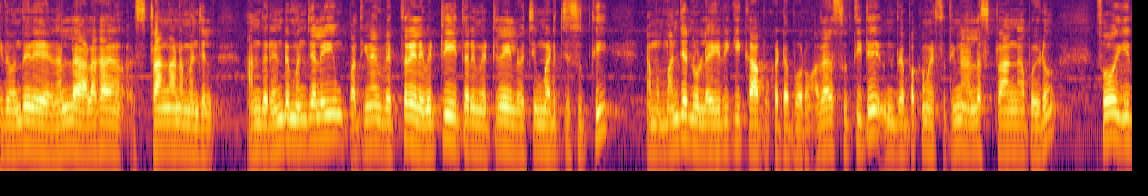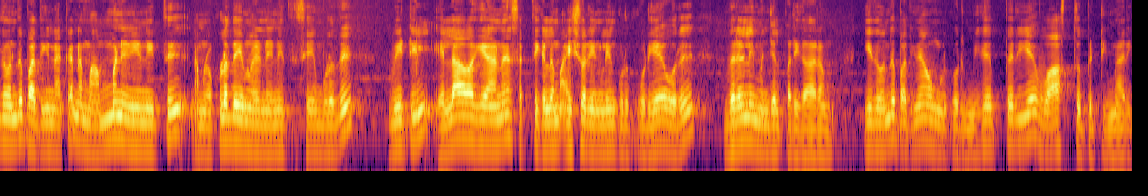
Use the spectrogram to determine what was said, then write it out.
இது வந்து நல்ல அழகாக ஸ்ட்ராங்கான மஞ்சள். அந்த ரெண்டு மஞ்சளையும் பார்த்திங்கன்னா வெத்தலையில் வெற்றியை தரும் வெற்றிலையில் வச்சு மடித்து சுற்றி நம்ம மஞ்சள் நூலை இறுக்கி காப்பு கட்ட போகிறோம் அதாவது சுற்றிட்டு இந்த பக்கம் எடுத்து சுற்றிங்கன்னா நல்லா ஸ்ட்ராங்காக போயிடும். ஸோ இது வந்து பார்த்திங்கனாக்கா நம்ம அம்மனை நினைத்து நம்மளை குலதெய்வங்களை நினைத்து செய்யும் பொழுது வீட்டில் எல்லா வகையான சக்திகளும் ஐஸ்வர்யங்களையும் கொடுக்கக்கூடிய ஒரு விரலி மஞ்சள் பரிகாரம். இது வந்து பார்த்திங்கன்னா உங்களுக்கு ஒரு மிகப்பெரிய வாஸ்து பெட்டி மாதிரி.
